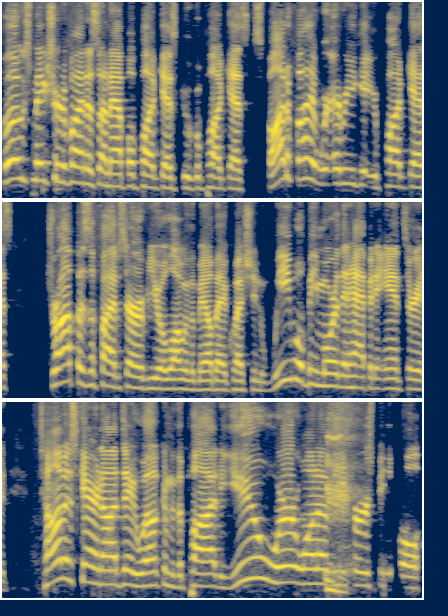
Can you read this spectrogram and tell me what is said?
Folks, make sure to find us on Apple Podcasts, Google Podcasts, Spotify, wherever you get your podcasts. Drop us a five star review along with a mailbag question. We will be more than happy to answer it. Thomas Carannante, welcome to the pod. You were one of the first people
